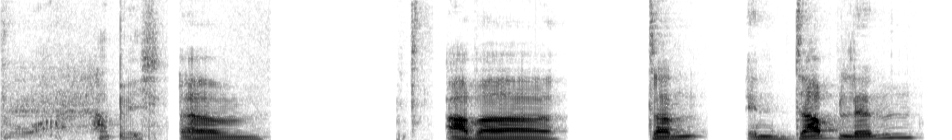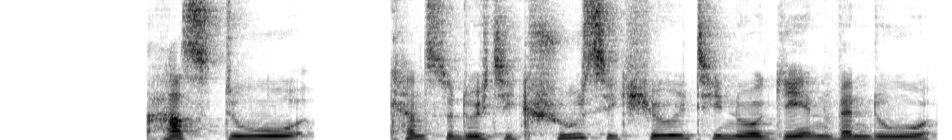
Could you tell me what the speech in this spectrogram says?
Boah, hab ich. Ähm, aber dann in Dublin hast du, kannst du durch die Crew Security nur gehen, wenn du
